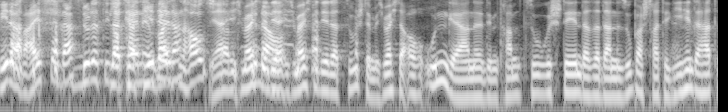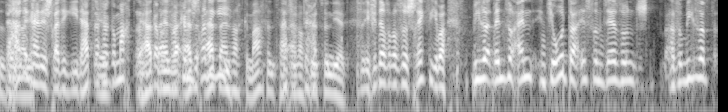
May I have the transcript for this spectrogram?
weder weiß er das, Nur, dass die Laterne im Weißen das. Haus Ja, stand. ich möchte, Genau. dir, ich möchte dir dazu stimmen. Ich möchte auch ungern dem Trump zugestehen, dass er da eine super Strategie hinter hatte. er hatte keine Strategie, der hat es einfach gemacht. er hat es einfach, einfach gemacht und es hat Einfach, einfach, der hat- funktioniert. Also ich finde das aber so schrecklich, aber wie gesagt, wenn so ein Idiot da ist und der so ein, also wie gesagt,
